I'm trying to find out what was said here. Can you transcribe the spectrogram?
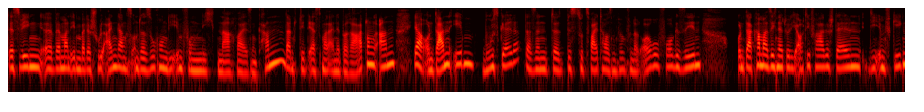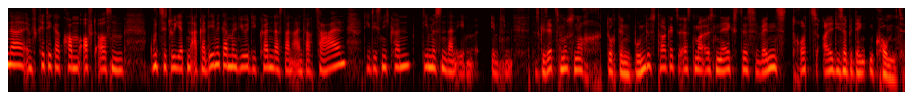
Deswegen, äh, wenn man eben bei der Schuleingangsuntersuchung die Impfung nicht nachweisen kann, dann steht erstmal eine Beratung an. Ja, und dann eben Bußgelder. Da sind äh, bis zu 2500 Euro vorgesehen. Und da kann man sich natürlich auch die Frage stellen, die Impfgegner, Impfkritiker kommen oft aus einem gut situierten Akademikermilieu, die können das dann einfach zahlen. Die, die es nicht können, die müssen dann eben impfen. Das Gesetz muss noch durch den Bundestag jetzt erstmal als nächstes, wenn es trotz all dieser Bedenken kommt.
